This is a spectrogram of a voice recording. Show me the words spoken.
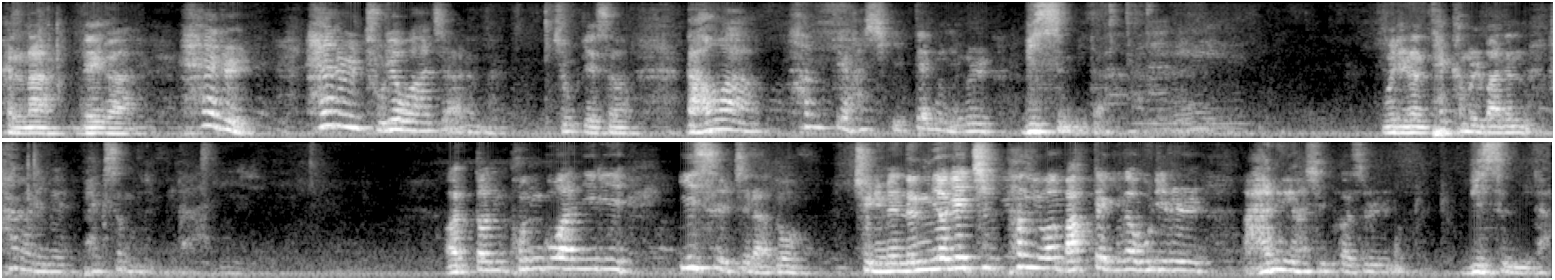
그러나 내가 해를 해를 두려워하지 않으면 주께서 나와 함께 하시기 때문임을 믿습니다. 우리는 택함을 받은 하나님의 백성들입니다. 어떤 곤고한 일이 있을지라도 주님의 능력의 지팡이와 막대기가 우리를 안위하실 것을 믿습니다.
